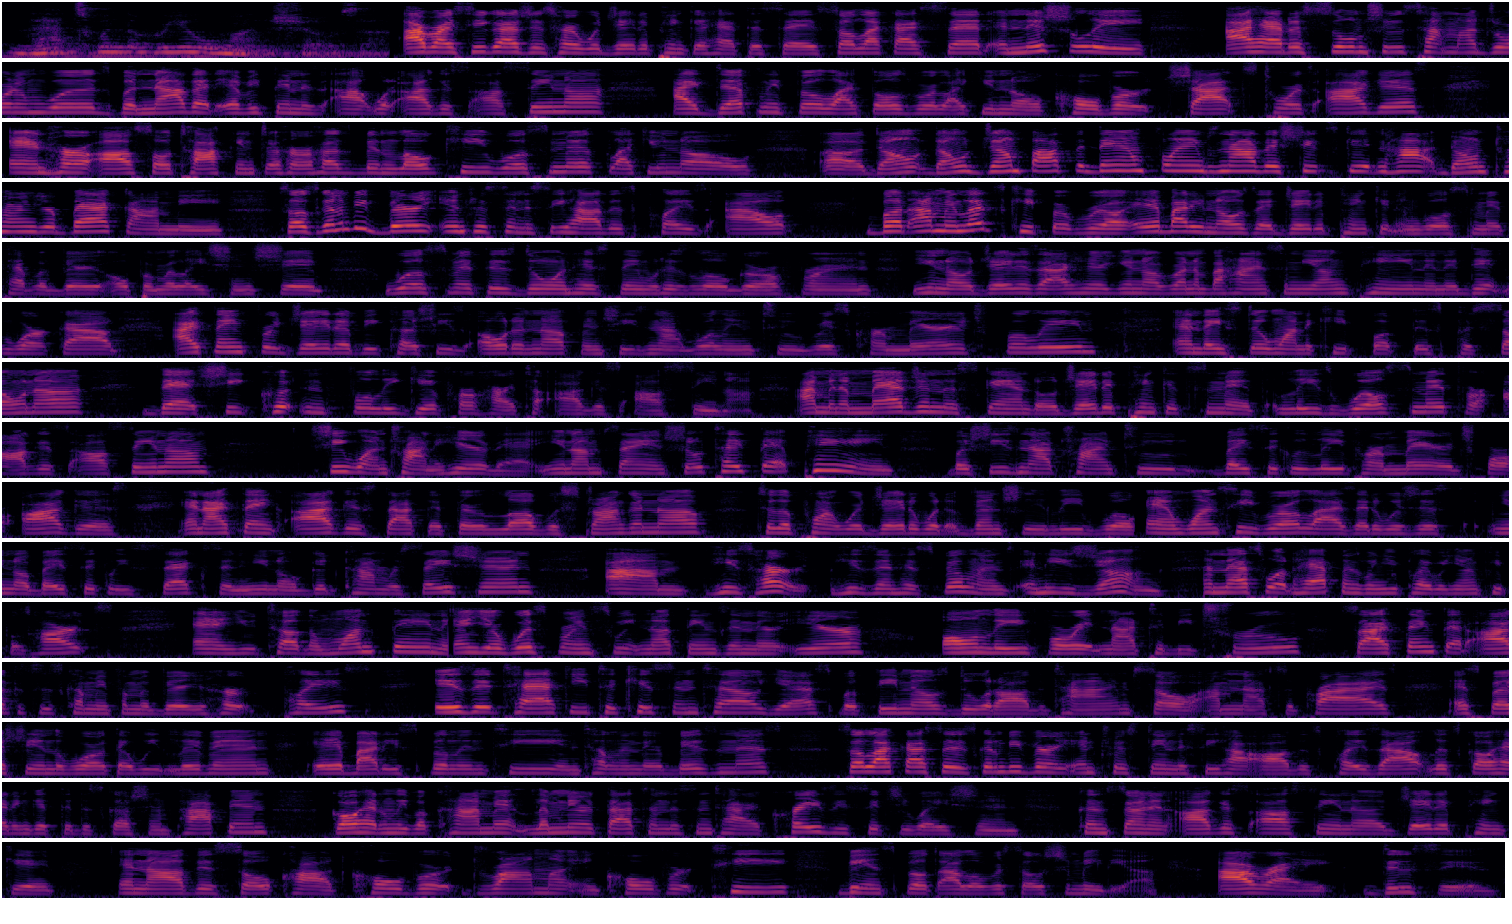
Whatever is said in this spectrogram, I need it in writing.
that's when the real one shows up. All right, so you guys just heard what Jada Pinkett had to say. So, like I said, initially, I had assumed she was talking about Jordyn Woods, but now that everything is out with August Alsina, I definitely feel like those were like, you know, covert shots towards August. And her also talking to her husband low key Will Smith, like, you know, uh, don't don't jump out the damn flames now that shit's getting hot. Don't turn your back on me. So it's gonna be very interesting to see how this plays out. But I mean, let's keep it real. Everybody knows that Jada Pinkett and Will Smith have a very open relationship. Will Smith is doing his thing with his little girlfriend. You know, Jada's out here, you know, running behind some young peen and it didn't work out. I think for Jada, because she's old enough and she's not willing to risk her marriage fully, and they still want to keep up this persona, that she couldn't fully give her heart to August Alsina. I mean, imagine the scandal. Jada Pinkett Smith leaves Will Smith for August Alsina she wasn't trying to hear that. You know what I'm saying? She'll take that pain, but she's not trying to basically leave her marriage for August. And I think August thought that their love was strong enough to the point where Jada would eventually leave Will. And once he realized that it was just, you know, basically sex and, you know, good conversation, um, he's hurt. He's in his feelings and he's young. And that's what happens when you play with young people's hearts and you tell them one thing and you're whispering sweet nothings in their ear only for it not to be true. So I think that August is coming from a very hurt place. Is it tacky to kiss and tell? Yes, but females do it all the time. So I'm not surprised, especially in the world that we live in. Everybody's spilling tea and telling their business. So, like I said, it's going to be very interesting to see how all this plays out. Let's go ahead and get the discussion popping. Go ahead and leave a comment. Let me know your thoughts on this entire crazy situation concerning August Alsina, Jada Pinkett, and all this so called covert drama and covert tea being spilled all over social media. All right, deuces.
